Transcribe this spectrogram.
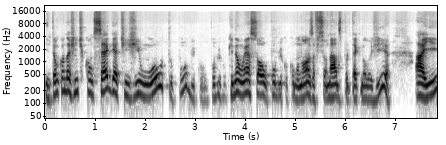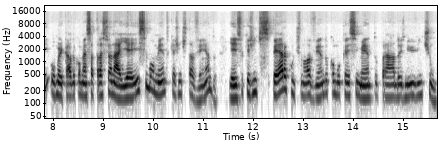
Então, quando a gente consegue atingir um outro público, um público que não é só o público como nós, aficionados por tecnologia, aí o mercado começa a tracionar. E é esse momento que a gente está vendo, e é isso que a gente espera continuar vendo como crescimento para 2021.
